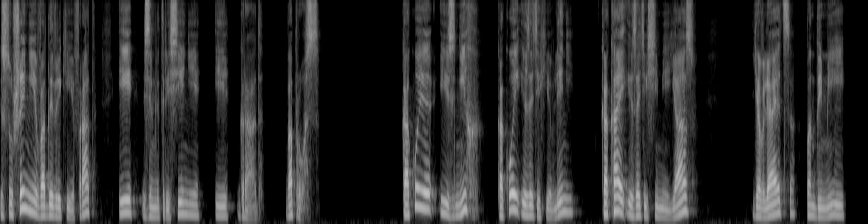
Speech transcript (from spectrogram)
иссушение воды в реке Ефрат и землетрясение и град. Вопрос. Какое из них, какое из этих явлений, какая из этих семи язв является пандемией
